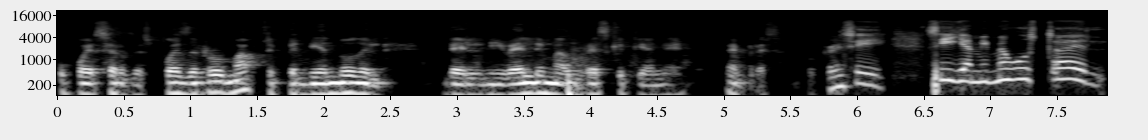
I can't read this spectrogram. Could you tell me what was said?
o puede ser después del roadmap, dependiendo del, del nivel de madurez que tiene la empresa. ¿okay? Sí, sí, y a mí me gusta el,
